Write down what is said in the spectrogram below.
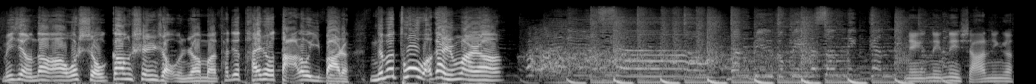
没想到啊，我手刚伸手，你知道吗？他就抬手打了我一巴掌。你他妈拖我干什么玩意儿？那那那啥，那个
